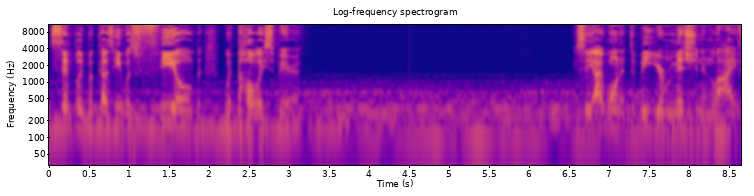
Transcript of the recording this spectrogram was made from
simply because he was filled with the Holy Spirit. You see, I want it to be your mission in life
